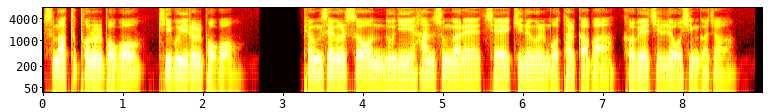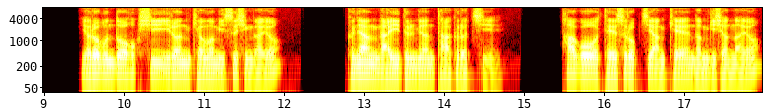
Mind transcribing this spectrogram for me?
스마트폰을 보고 TV를 보고 평생을 써온 눈이 한순간에 제 기능을 못할까봐 겁에 질려 오신 거죠. 여러분도 혹시 이런 경험 있으신가요? 그냥 나이 들면 다 그렇지. 하고 대수롭지 않게 넘기셨나요?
